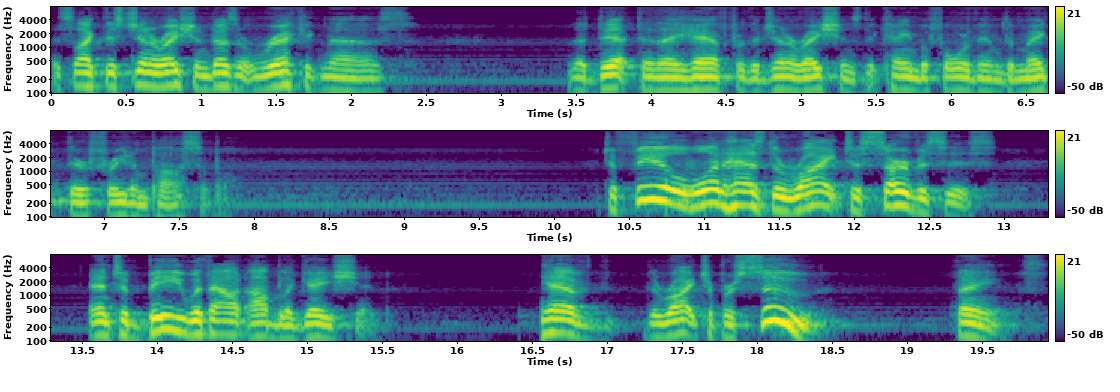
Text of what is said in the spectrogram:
It's like this generation doesn't recognize the debt that they have for the generations that came before them to make their freedom possible. To feel one has the right to services and to be without obligation. You have the right to pursue things,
